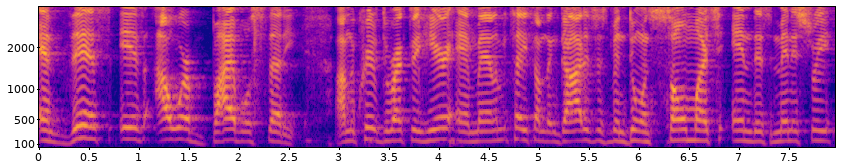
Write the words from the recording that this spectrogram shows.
and this is our Bible study. I'm the creative director here, and man, let me tell you something. God has just been doing so much in this ministry,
